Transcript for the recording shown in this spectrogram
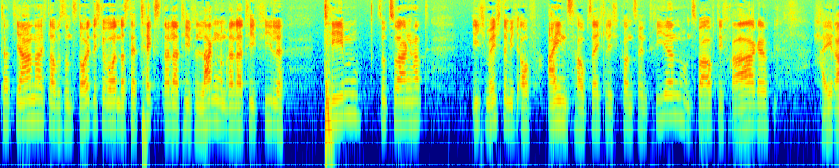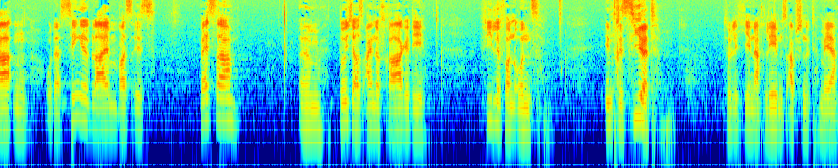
Tatjana. Ich glaube, es ist uns deutlich geworden, dass der Text relativ lang und relativ viele Themen sozusagen hat. Ich möchte mich auf eins hauptsächlich konzentrieren, und zwar auf die Frage, heiraten oder Single bleiben, was ist besser? Ähm, durchaus eine Frage, die viele von uns interessiert. Natürlich je nach Lebensabschnitt mehr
